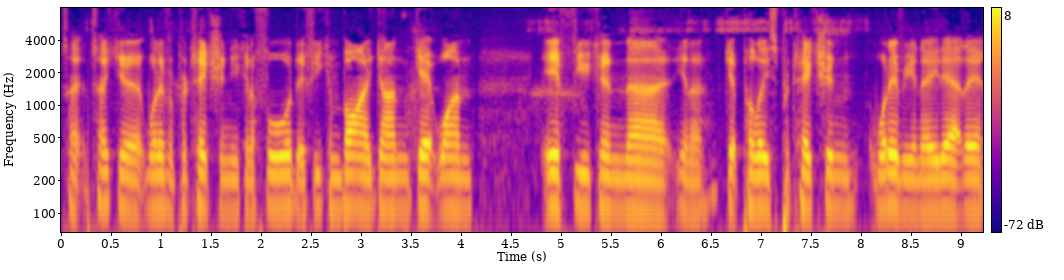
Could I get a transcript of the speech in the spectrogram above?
take take your whatever protection you can afford. If you can buy a gun, get one. If you can, uh, you know, get police protection, whatever you need out there.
